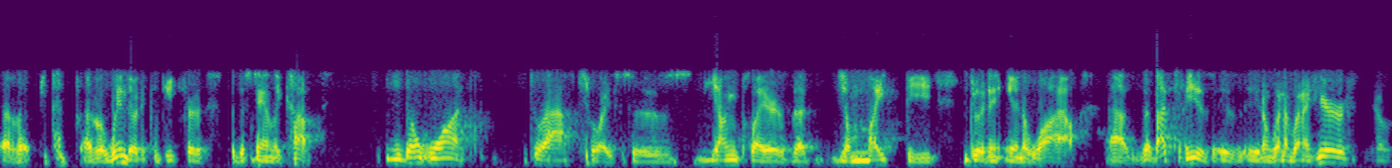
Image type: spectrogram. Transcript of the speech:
of, a, of a window to compete for, for the Stanley Cup. You don't want draft choices, young players that you know might be good in, in a while. Uh, that to me is, is you know when I when I hear you know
